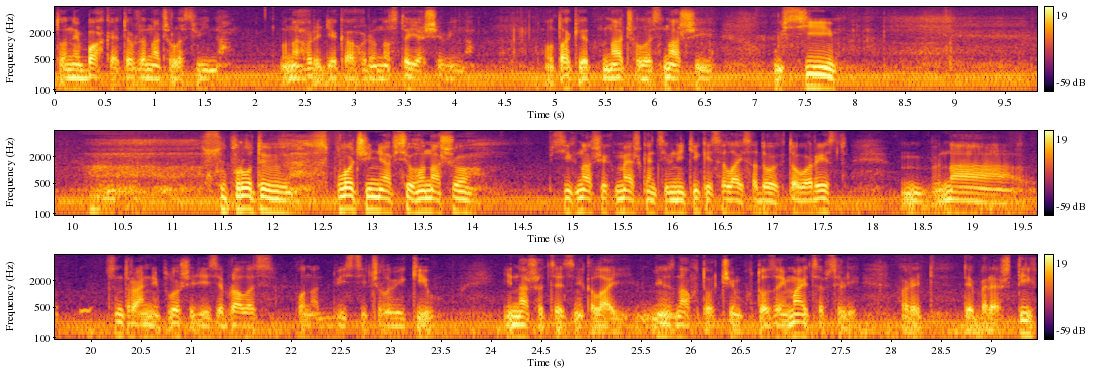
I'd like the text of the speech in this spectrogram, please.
то не бахкає, то вже почалась війна. Вона говорить, яка говорю, настояща війна. Отак і почалось наші усі супротив сплочення всього нашого, всіх наших мешканців, не тільки села і садових товариств. На центральній площаді зібралось понад 200 чоловіків. І наш отець Ніколай він знав, хто чим хто займається в селі. Говорить, ти береш тих,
